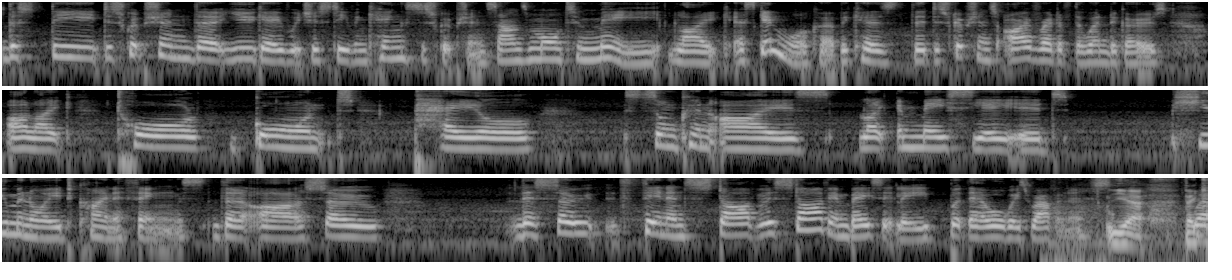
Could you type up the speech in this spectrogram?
this the description that you gave, which is Stephen King's description, sounds more to me like a skinwalker because the descriptions I've read of the Wendigos are like tall, gaunt, pale, sunken eyes, like emaciated, humanoid kind of things that are so they're so thin and starving, starving basically, but they're always ravenous. Yeah, they Whereas-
